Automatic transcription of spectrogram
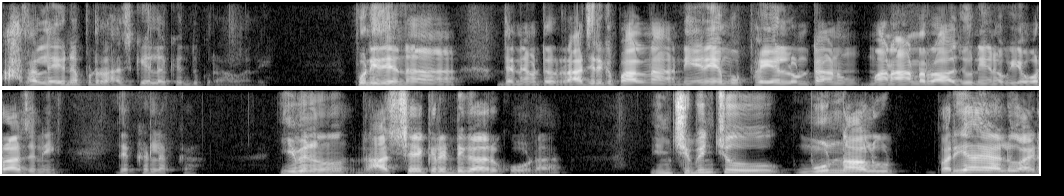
అలా లేనప్పుడు రాజకీయాల్లోకి ఎందుకు రావాలి? పోనీ ఇదేనా దాన్ని ఏమంటారు? రాజరిక పాలన నేనే ముప్పై ఏళ్ళు ఉంటాను మా నాన్న రాజు నేను ఒక యువరాజుని. ఇది ఎక్కడ లెక్క? ఈవెన్ రాజశేఖర రెడ్డి గారు కూడా ఇంచుమించు మూడు నాలుగు పర్యాయాలు ఆయన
